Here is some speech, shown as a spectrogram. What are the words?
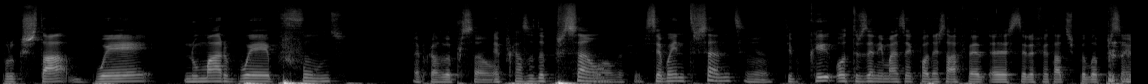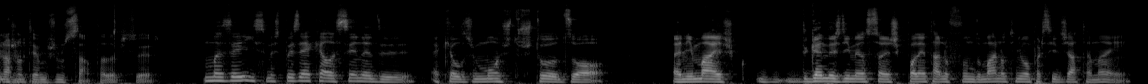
Porque está bué, no mar bué profundo. É por causa da pressão. É por causa da pressão. Fixe. Isso é bem interessante. Yeah. Tipo, que outros animais é que podem estar afe- a ser afetados pela pressão e nós não temos noção, estás a perceber? Mas é isso, mas depois é aquela cena de aqueles monstros todos ou animais de grandes dimensões que podem estar no fundo do mar não tinham aparecido já também.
